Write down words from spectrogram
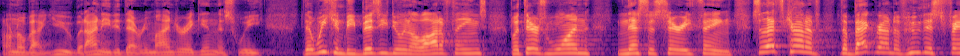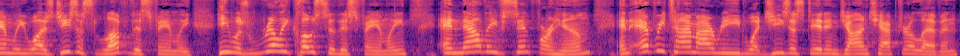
I don't know about you, but I needed that reminder again this week that we can be busy doing a lot of things, but there's one necessary thing. So that's kind of the background of who this family was. Jesus loved this family. He was really close to this family, and now they've sent for him. And every time I read what Jesus did in John chapter 11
